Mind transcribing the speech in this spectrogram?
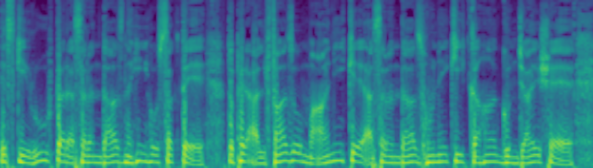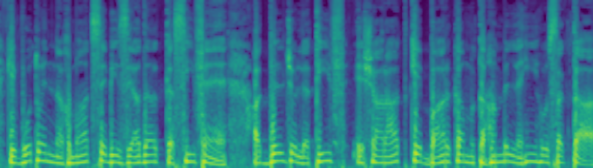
اس کی روح پر اثر انداز نہیں ہو سکتے، تو پھر الفاظ و معانی کے اثر انداز ہونے کی کہاں گنجائش ہے کہ وہ تو ان نغمات سے بھی زیادہ کثیف ہیں اور دل جو لطیف اشارات کے بار کا متحمل نہیں ہو سکتا،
